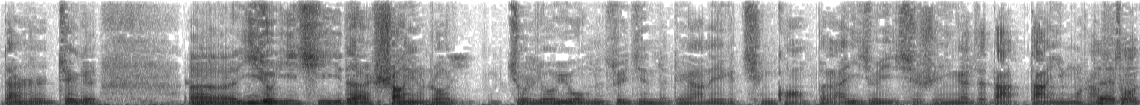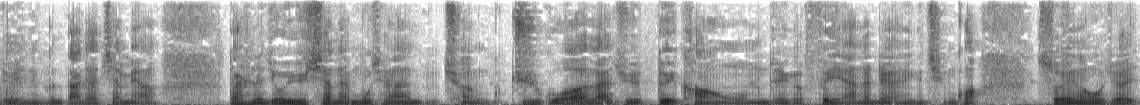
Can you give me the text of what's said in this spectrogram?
但是这个，呃，一九一七一旦上映之后。就是由于我们最近的这样的一个情况，本来一九一七是应该在大大荧幕上早就已经跟大家见面了，但是呢，由于现在目前全举国来去对抗我们这个肺炎的这样一个情况，所以呢，我觉得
